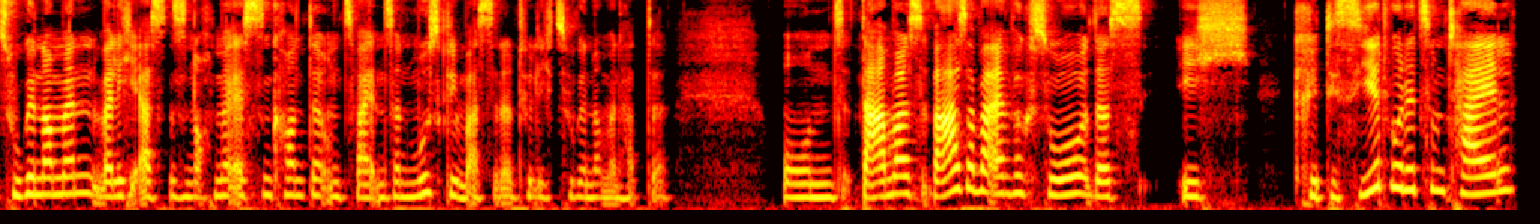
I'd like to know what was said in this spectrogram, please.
zugenommen, weil ich erstens noch mehr essen konnte und zweitens an Muskelmasse natürlich zugenommen hatte. Und damals war es aber einfach so, dass ich kritisiert wurde zum Teil,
